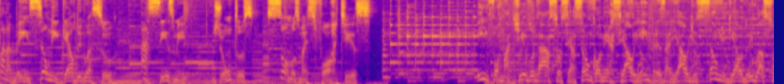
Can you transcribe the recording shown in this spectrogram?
Parabéns, São Miguel do Iguaçu. A CISME Juntos, somos mais fortes. Informativo da Associação Comercial e Empresarial de São Miguel do Iguaçu.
